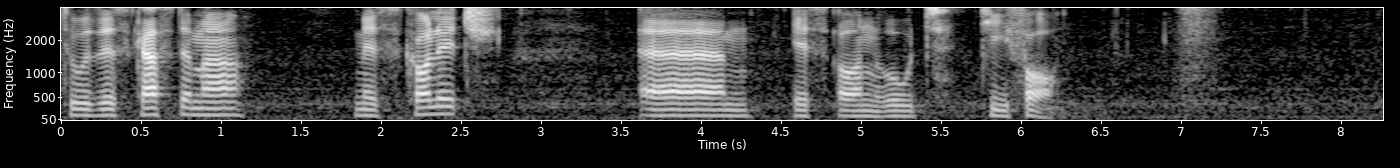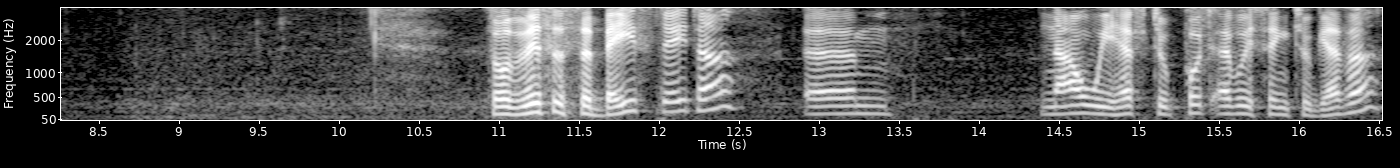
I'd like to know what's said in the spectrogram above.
to this customer, Miss College, um, is on route T4. So this is the base data. Um, now we have to put everything together.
